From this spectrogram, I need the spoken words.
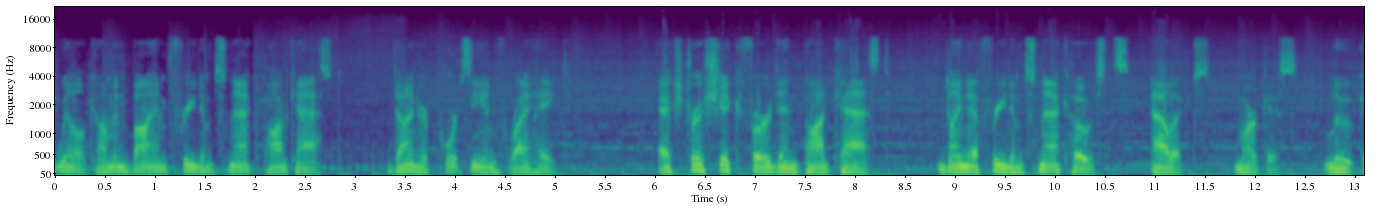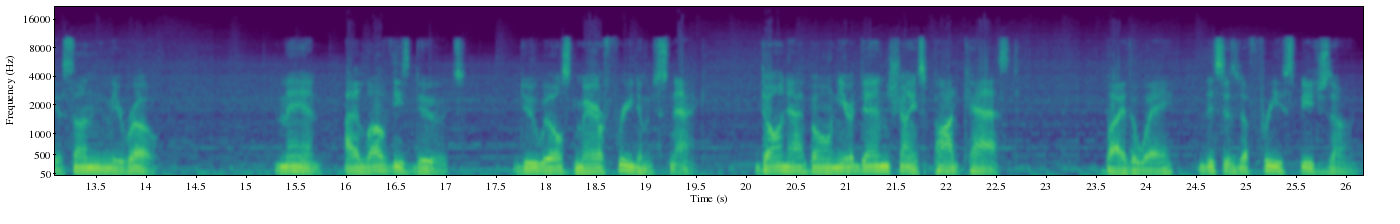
Willkommen beim Freedom Snack Podcast. Deiner Portion Hate. Extra Chic für den Podcast. Deine Freedom Snack Hosts, Alex, Marcus, Lucas and Miro. Man, I love these dudes. Du willst mehr Freedom Snack. Don abonnier den Scheiß Podcast. By the way, this is a free speech zone.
